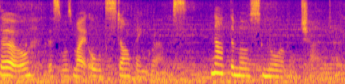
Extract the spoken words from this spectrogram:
So, this was my old stomping grounds. Not the most normal childhood.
